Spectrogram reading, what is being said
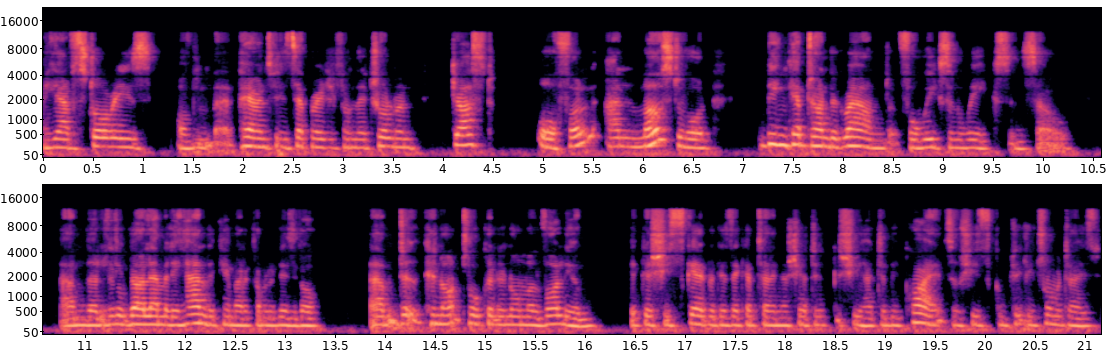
you have stories of parents being separated from their children, just awful. And most of all, being kept underground for weeks and weeks. And so um, the little girl Emily Hand that came out a couple of days ago um, d- cannot talk at a normal volume because she's scared because they kept telling her she had to she had to be quiet. So she's completely traumatized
